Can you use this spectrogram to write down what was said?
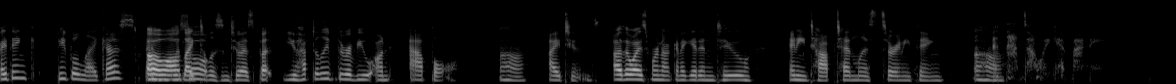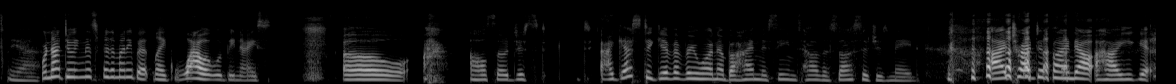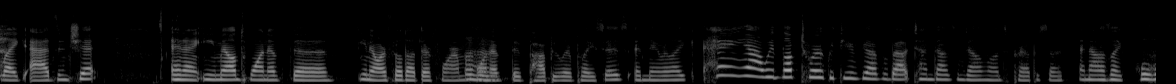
I think people like us and Oh, would like to listen to us, but you have to leave the review on Apple Uh huh. iTunes. Otherwise, we're not going to get into any top 10 lists or anything. Uh huh. And that's how we get money. Yeah. We're not doing this for the money, but like, wow, it would be nice. Oh, also just. I guess to give everyone a behind the scenes how the sausage is made. I tried to find out how you get like ads and shit, and I emailed one of the you know, or filled out their form, one Uh-huh. of the popular places, and they were like, "Hey, yeah, we'd love to work with you if you have about ten thousand downloads per episode." And I was like, Oh,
